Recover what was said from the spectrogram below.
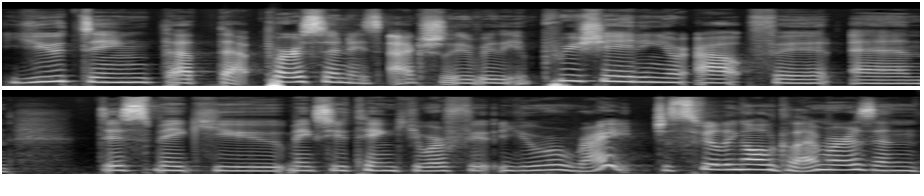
You think that that person is actually really appreciating your outfit and this make you makes you think you were you were right, just feeling all glamorous and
